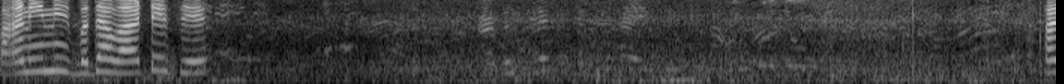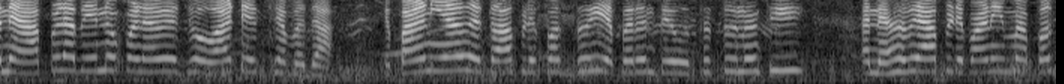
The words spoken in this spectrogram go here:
પાણીની બધા વાટે છે. અને આપણા બહેનો પણ હવે જો વાટે છે બધા કે પાણી આવે તો આપણે પગ ધોઈએ, પરંતુ એવું થતું નથી. અને હવે આપણે પાણીમાં પગ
